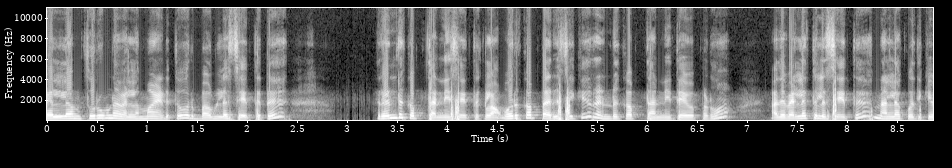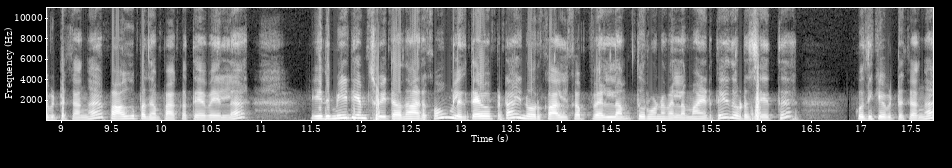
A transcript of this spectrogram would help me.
வெல்லம் துருவின வெல்லமாக எடுத்து ஒரு பவுலில் சேர்த்துட்டு ரெண்டு கப் தண்ணி சேர்த்துக்கலாம். ஒரு கப் அரிசிக்கு ரெண்டு கப் தண்ணி தேவைப்படும். அதை வெள்ளத்தில் சேர்த்து நல்லா கொதிக்க விட்டுக்கோங்க. பாகுபதம் பார்க்க தேவையில்லை. இது மீடியம் ஸ்வீட்டாக தான் இருக்கும். உங்களுக்கு தேவைப்பட்டால் இன்னொரு கால் கப் வெல்லம் துருவண வெல்லமாக எடுத்து இதோட சேர்த்து கொதிக்க விட்டுக்கோங்க.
